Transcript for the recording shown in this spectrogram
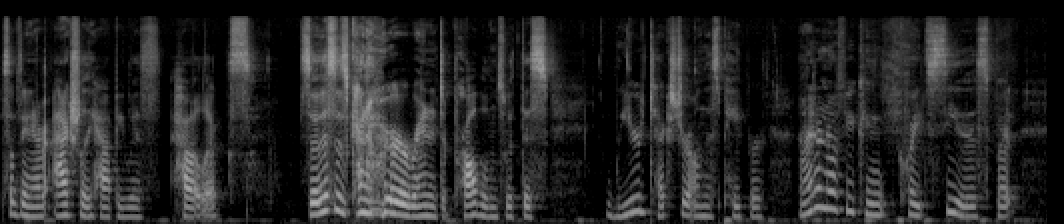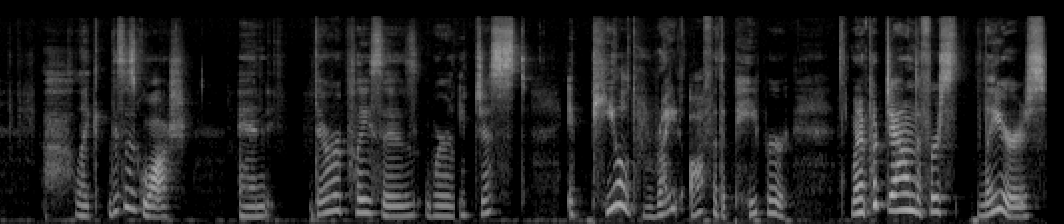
something I'm actually happy with how it looks. So this is kind of where I ran into problems with this weird texture on this paper. Now I don't know if you can quite see this, but like this is gouache and there were places where it just it peeled right off of the paper. When I put down the first layers,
